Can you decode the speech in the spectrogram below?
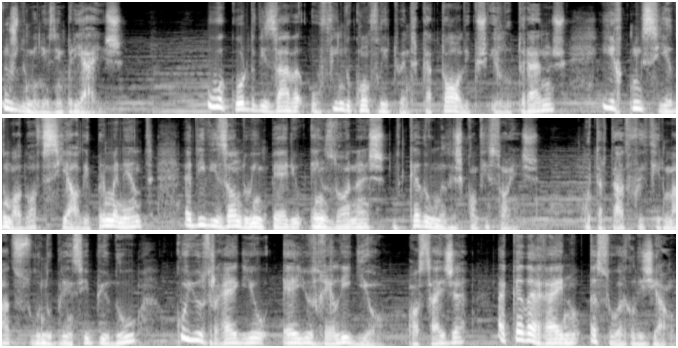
nos domínios imperiais. O acordo visava o fim do conflito entre católicos e luteranos e reconhecia de modo oficial e permanente a divisão do Império em zonas de cada uma das confissões. O tratado foi firmado segundo o princípio do cuius regio eius religio, ou seja, a cada reino a sua religião.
